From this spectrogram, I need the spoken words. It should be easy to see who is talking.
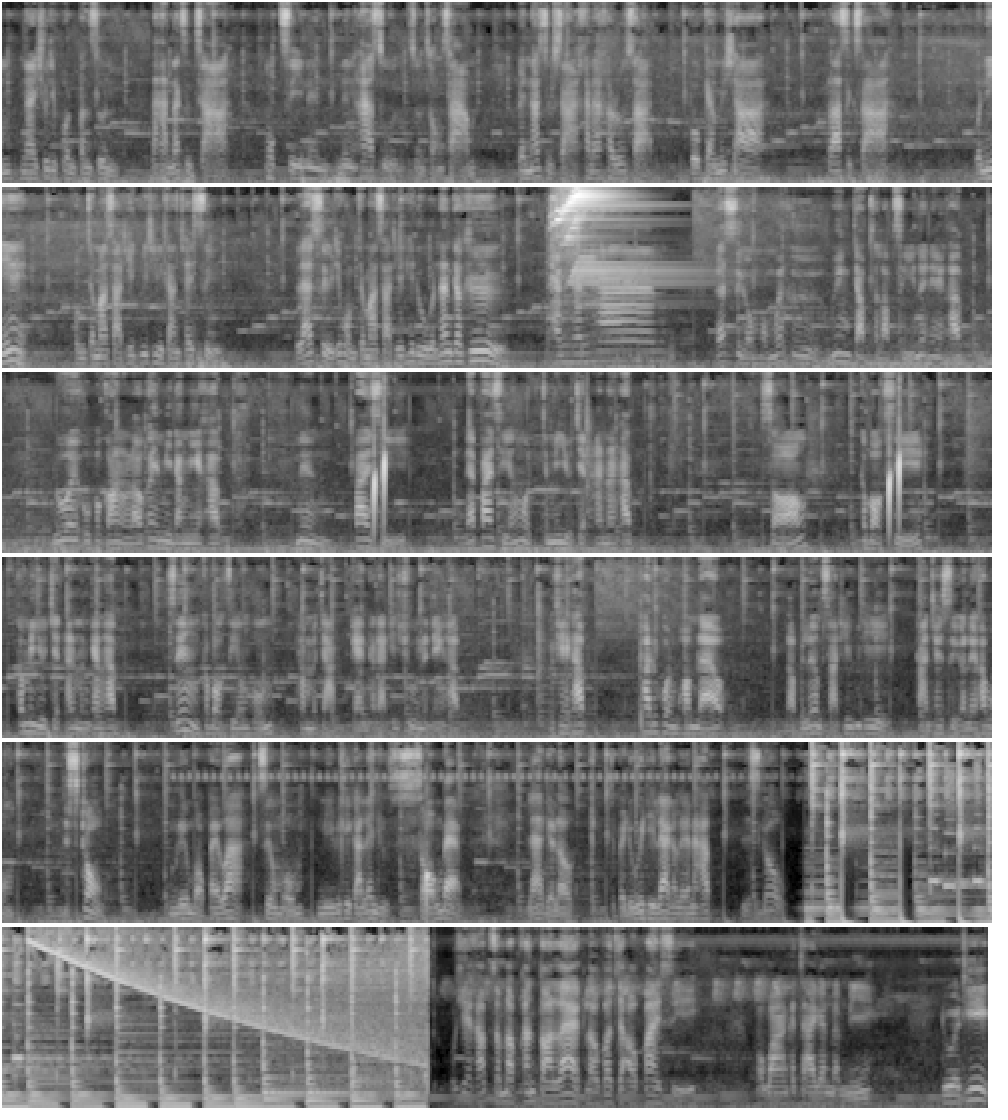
Speaker 1: ผมนายชุติพลปันสุน รหัสนักศึกษา 641150023 เป็นนักศึกษาคณะครุศาสตร์ โปรแกรมวิชาพละศึกษา วันนี้ผมจะมาสาธิตวิธีการใช้สื่อ และสื่อที่ผมจะมาสาธิตให้ดูกันนั่นก็คือแทนแทนแทนและสื่อของผมก็คือวิ่งจับสลับสีนั่นเองครับ ด้วยอุปกรณ์ของเราก็จะมีดังนี้ครับ 1. ป้ายสี และป้ายสีทั้งหมดจะมีอยู่ 7 อันนะครับ 2. กระบอกสี ก็มีอยู่ 7 อันเหมือนกันครับ ซึ่งกระบอกสีของผมทำมาจากแกนกระดาษทิชชู่นั่นเองครับ โอเคครับ ถ้าทุกคนพร้อมแล้ว เราไปเริ่มสาธิตวิธีการใช้สื่อกันเลยครับผม let's go ผมลืมบอกไปว่าสื่อของผมมีวิธีการเล่นอยู่ 2 แบบ และเดี๋ยวเราจะไปดูวิธีแรกกันเลยนะครับ let's go โอเคครับสำหรับขั้นตอนแรกเราก็จะเอาป้ายสีมาวางกระจายกันแบบนี้ โดยที่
